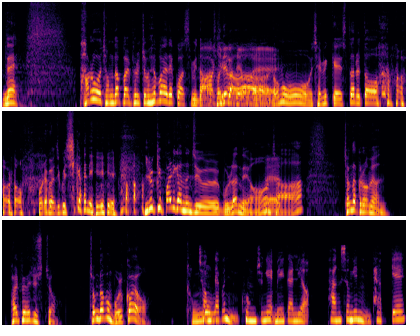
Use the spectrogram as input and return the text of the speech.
네. 바로 정답 발표를 좀 해봐야 될 것 같습니다. 아, 저희가 기대가 돼요. 네. 너무 재밌게 수다를 떨어버려가지고 시간이 이렇게 빨리 갔는 줄 몰랐네요. 네. 자, 정답 그러면 발표해 주시죠. 정답은 뭘까요? 정답... 정답은 공중에 매달려 방송인답게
